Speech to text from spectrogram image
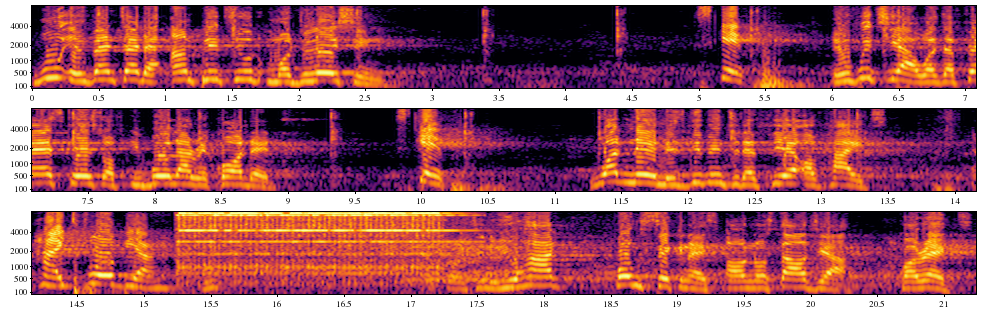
Who invented the amplitude modulation? Skip. In which year was the first case of Ebola recorded? Skip. What name is given to the fear of height? Height phobia. Let's continue. You had homesickness or nostalgia, correct?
